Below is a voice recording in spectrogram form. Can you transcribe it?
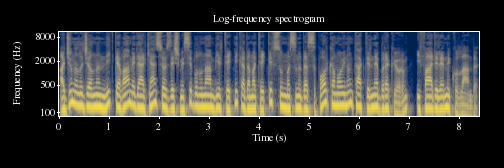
Acun Ilıcalı'nın lig devam ederken sözleşmesi bulunan bir teknik adama teklif sunmasını da spor kamuoyunun takdirine bırakıyorum, ifadelerini kullandı.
